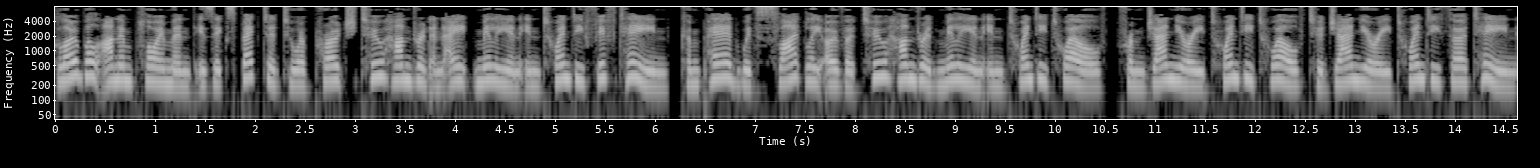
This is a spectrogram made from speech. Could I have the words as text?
Global unemployment is expected to approach 208 million in 2015, compared with slightly over 200 million in 2012. From January 2012 to January 2013,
